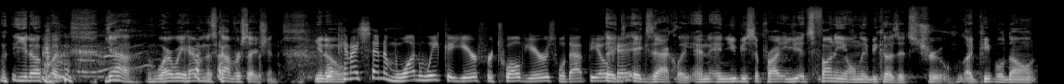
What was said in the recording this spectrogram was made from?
you know, like, yeah. Why are we having this conversation? You know, well, can I send him one week a year for 12 years? Will that be okay? Exactly, and and you'd be surprised. It's funny only because it's true. Like people don't.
